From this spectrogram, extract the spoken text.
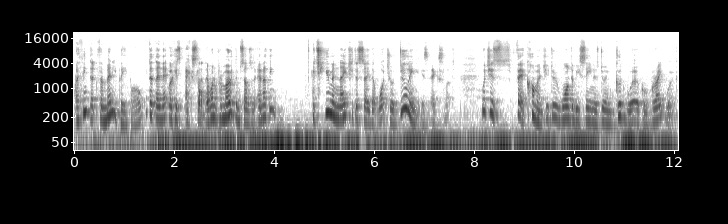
I think that for many people, that their network is excellent. They want to promote themselves, and I think it's human nature to say that what you're doing is excellent, which is fair comment. You do want to be seen as doing good work or great work,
